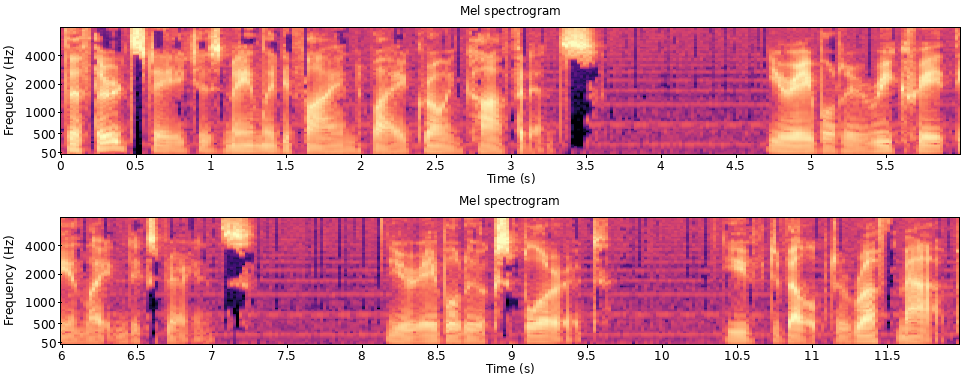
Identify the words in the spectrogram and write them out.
The third stage is mainly defined by growing confidence. You're able to recreate the enlightened experience. You're able to explore it. You've developed a rough map.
